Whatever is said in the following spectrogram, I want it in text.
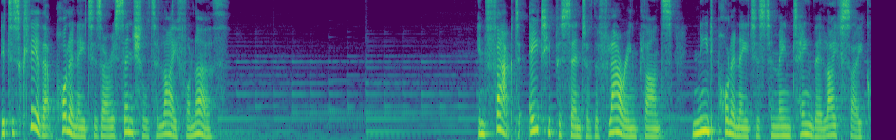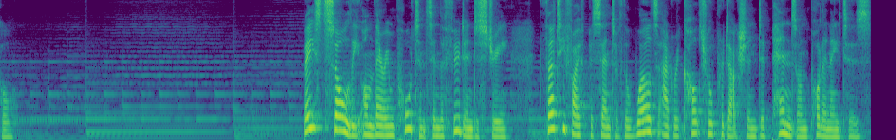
It is clear that pollinators are essential to life on Earth. In fact, 80% of the flowering plants need pollinators to maintain their life cycle. Based solely on their importance in the food industry, 35% of the world's agricultural production depends on pollinators.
